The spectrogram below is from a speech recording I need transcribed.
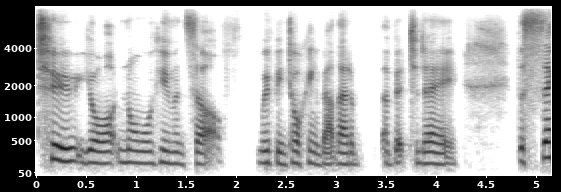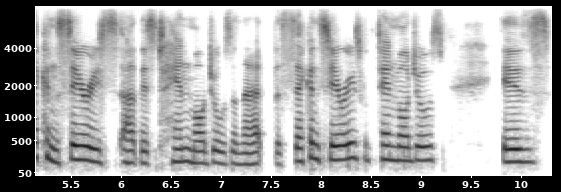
to your normal human self. We've been talking about that a, a bit today. The second series, uh, there's 10 modules in that. The second series with 10 modules is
